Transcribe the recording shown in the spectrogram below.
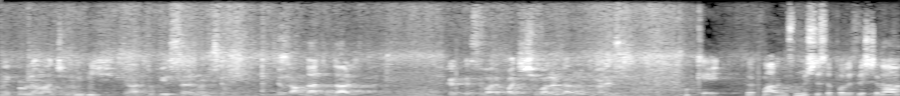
unei probleme la genunchi, mm-hmm. a trebuit să renunțe deocamdată, dar cred că se va reface și va alerga în ultimele zi. Ok. Acum nu știu, să povestești ceva? Da,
